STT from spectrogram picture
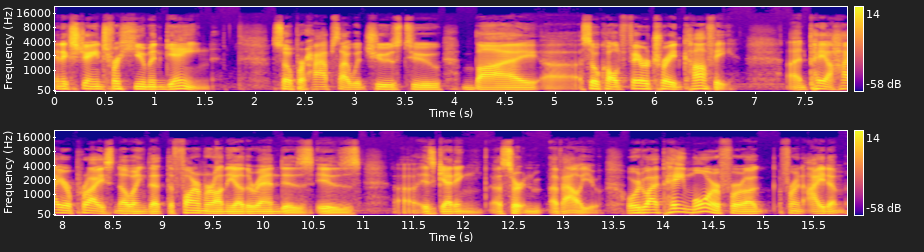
in exchange for human gain? So perhaps I would choose to buy uh, so called fair trade coffee and pay a higher price, knowing that the farmer on the other end is is uh, is getting a certain a value, or do I pay more for a for an item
